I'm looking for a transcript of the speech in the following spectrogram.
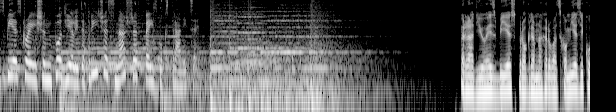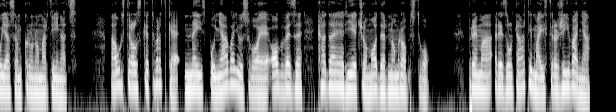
SBS Creation podijelite priče s naše Facebook stranice. Radio SBS program na hrvatskom jeziku ja sam Kruno Martinac. Australske tvrtke ne ispunjavaju svoje obveze kada je riječ o modernom robstvu – Prema rezultatima istraživanja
